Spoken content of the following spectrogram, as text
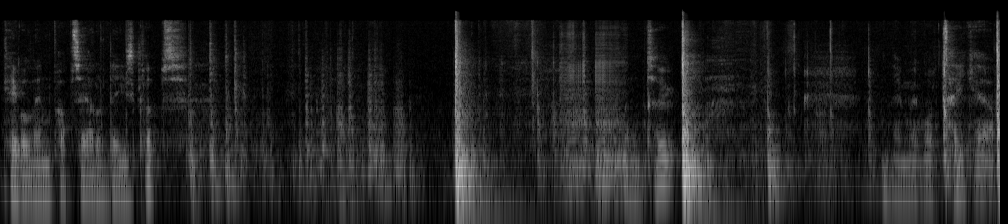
Cable then pops out of these clips. One, two, and then we will take out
